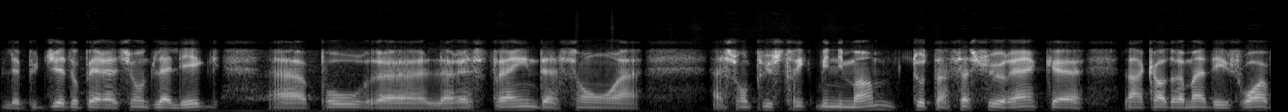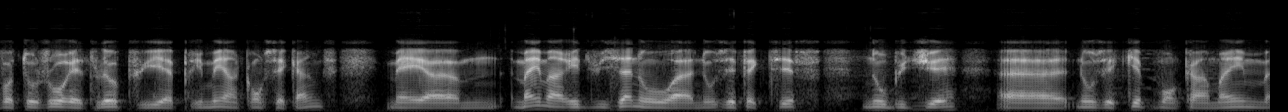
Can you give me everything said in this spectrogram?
le budget d'opération de la Ligue pour le restreindre à son à son plus strict minimum, tout en s'assurant que l'encadrement des joueurs va toujours être là, puis primer en conséquence. Mais même en réduisant nos, nos effectifs, nos budgets, nos équipes vont quand même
